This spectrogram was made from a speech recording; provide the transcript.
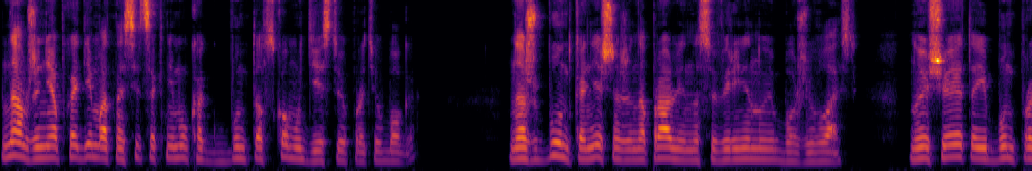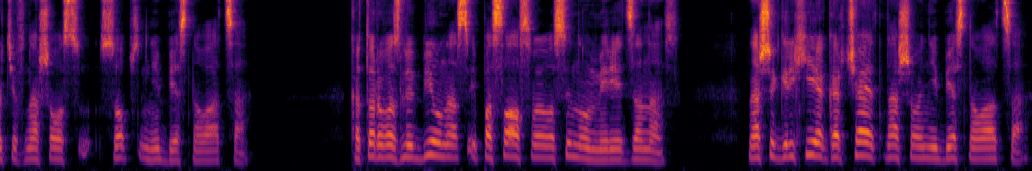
Нам же необходимо относиться к нему как к бунтовскому действию против Бога. Наш бунт, конечно же, направлен на суверенную Божью власть, но еще это и бунт против нашего собственного Небесного Отца, который возлюбил нас и послал своего Сына умереть за нас. Наши грехи огорчают нашего Небесного Отца.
